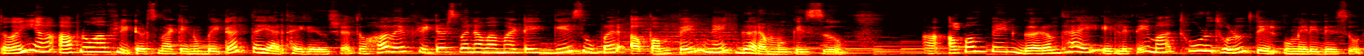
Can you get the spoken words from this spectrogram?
તો અહીંયા આપણું આ ફ્લિટર્સ માટેનું બેટર તૈયાર થઈ ગયું છે. તો હવે ફ્લિટર્સ બનાવવા માટે ગેસ ઉપર અપમ પેનને ગરમ મૂકીશું. આ અપમ પેન ગરમ થાય એટલે તેમાં થોડું થોડું તેલ ઉમેરી દેશું.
